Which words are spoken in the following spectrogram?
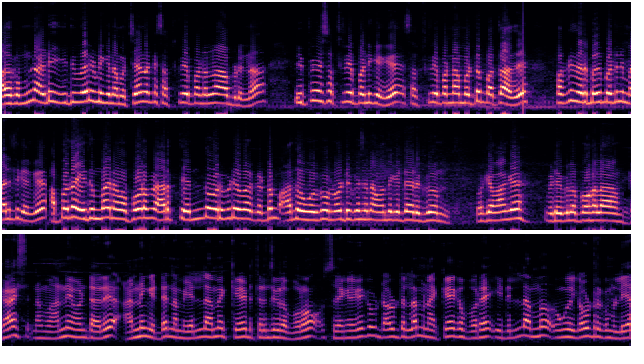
அதுக்கு முன்னாடி இதுவரை நீங்கள் நம்ம சேனலுக்கு சப்ஸ்கிரைப் பண்ணலாம் அப்படின்னா இப்போயே சப்ஸ்கிரைப் பண்ணிக்கோங்க. சப்ஸ்கிரைப் பண்ணால் மட்டும் பத்தாது. பக்கத்தில் பெல் பட்டன் அழுத்திக்கோங்க. அப்பதான் இது மாதிரி நம்ம போடக்கூடிய அடுத்த எந்த ஒரு வீடியோவாக இருக்கட்டும் அது உங்களுக்கு ஒரு நோட்டிஃபிகேஷன் வந்துகிட்டே இருக்கும். ஓகே வாங்க வீடியோக்குள்ளே போகலாம். காய்ஸ் நம்ம அண்ணன் வந்துட்டாரு. அண்ணன்கிட்ட நம்ம எல்லாமே கேட்டு தெரிஞ்சுக்கிற போகிறோம் ஸோ எங்களுக்கு டவுட் இல்லாமல் நான் கேட்க போகிறேன் இது இல்லாமல் உங்களுக்கு டவுட் இருக்கும் இல்லையா?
